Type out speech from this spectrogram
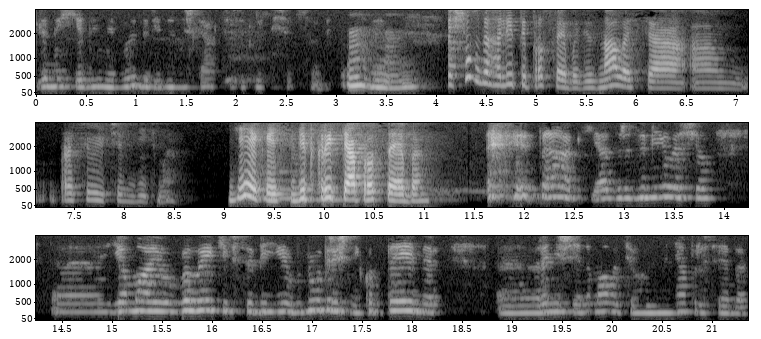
для них єдиний вибір, єдиний шлях це закритися в собі. Мгм. А що взагалі ти про себе дізналася, працюючи з дітьми? Є якесь Ну, відкриття про себе? Так, я зрозуміла, що е, я маю великий в собі внутрішній контейнер. Е, раніше я не мала цього знання про себе.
